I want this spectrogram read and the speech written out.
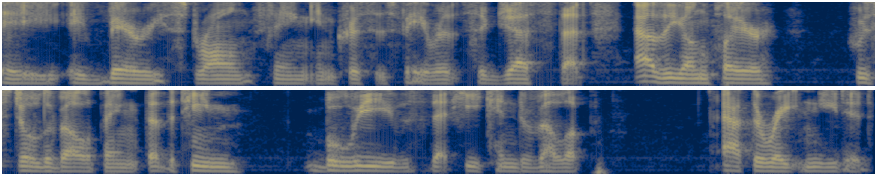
a, a very strong thing in Chriss's favor that suggests that as a young player who's still developing, that the team believes that he can develop at the rate needed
